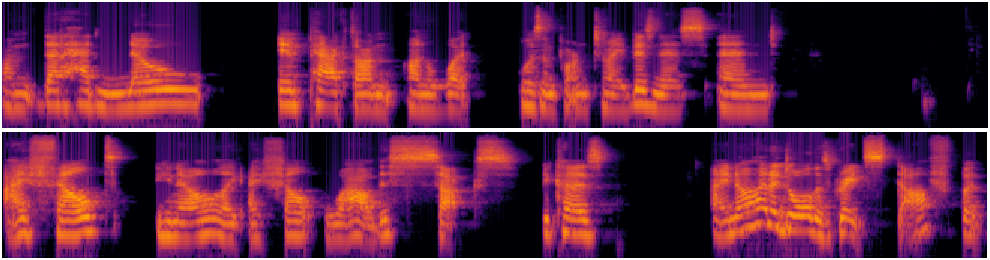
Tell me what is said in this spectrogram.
um, that had no impact on on what was important to my business and i felt you know like i felt wow this sucks because i know how to do all this great stuff but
